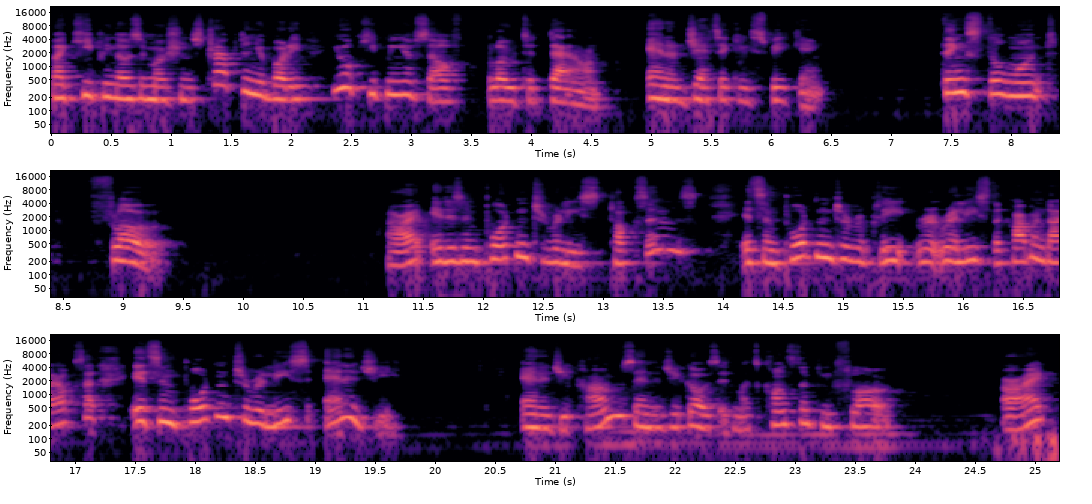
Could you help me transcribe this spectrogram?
By keeping those emotions trapped in your body, you're keeping yourself bloated down, energetically speaking. Things still won't flow. All right. It is important to release toxins. It's important to re- release the carbon dioxide. It's important to release energy. Energy comes, energy goes. It must constantly flow. All right.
